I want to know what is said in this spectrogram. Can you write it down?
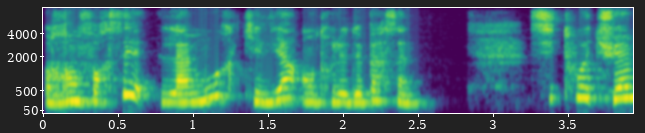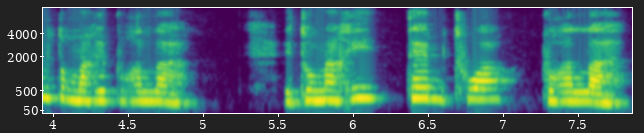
renforcer l'amour qu'il y a entre les deux personnes. Si toi tu aimes ton mari pour Allah et ton mari t'aime toi pour Allah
